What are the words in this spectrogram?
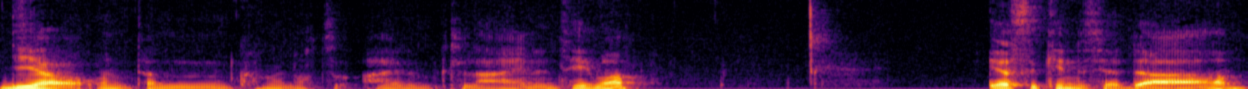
Ja, und dann kommen wir noch zu einem kleinen Thema. Erste Kind ist ja da.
